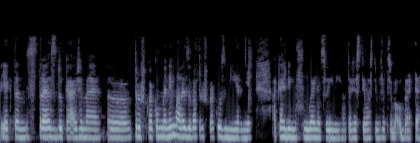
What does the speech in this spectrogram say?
jak ten stres dokážeme uh, trošku jako minimalizovat, trošku jako zmírnit a každému funguje něco jiného. Takže s tím, s tím se třeba obraťte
